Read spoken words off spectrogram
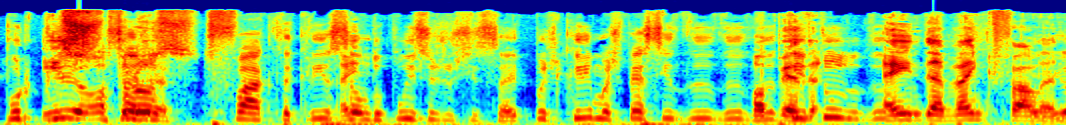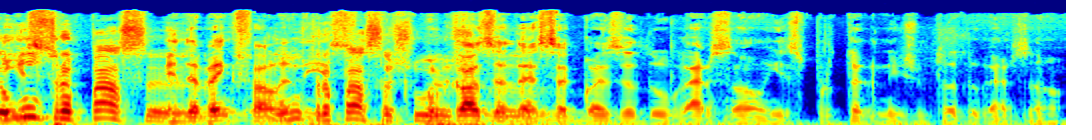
Porque, ou trouxe... seja, de facto, a criação do Polícia Justiceiro depois cria uma espécie de, de, oh, Pedro, atitude. De, ainda bem que fala ele nisso. ultrapassa. Ainda bem que fala ultrapassa nisso. Suas... Por causa dessa coisa do Garzão e esse protagonismo todo do Garzão,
